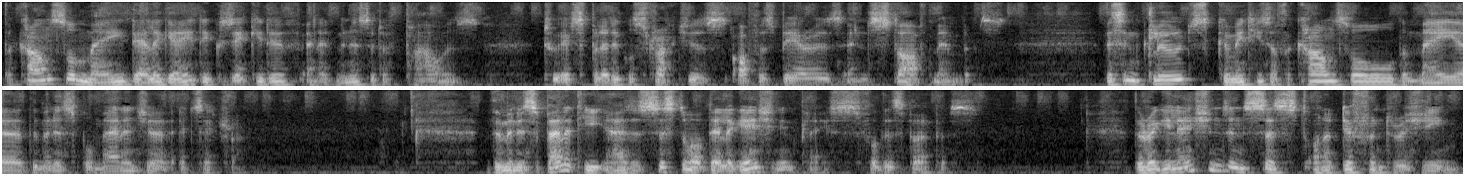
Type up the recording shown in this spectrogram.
The council may delegate executive and administrative powers to its political structures, office bearers, and staff members. This includes committees of the council, the mayor, the municipal manager, etc. The municipality has a system of delegation in place for this purpose. The regulations insist on a different regime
